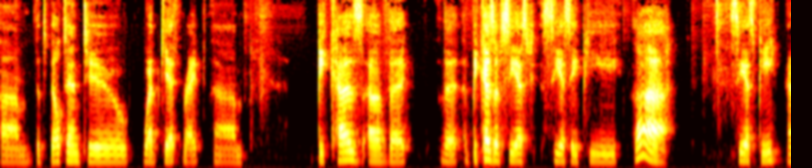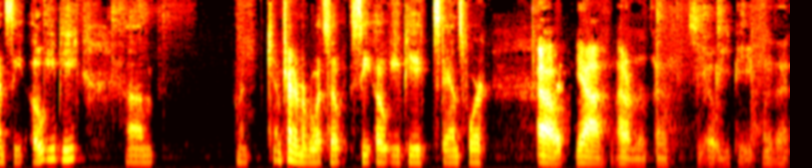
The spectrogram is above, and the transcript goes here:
um, that's built into WebKit, right? Um, because of the the because of CS CSAP ah CSP and COEP um, I'm, I'm trying to remember what so COEP stands for. Oh but, yeah, I don't remember uh, COEP. What is that?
